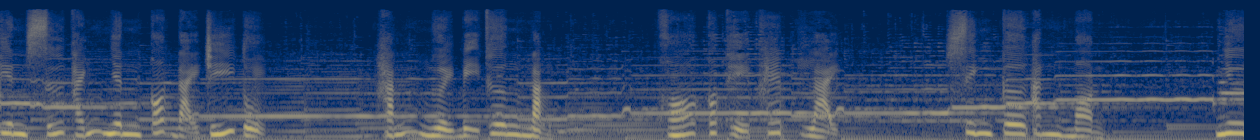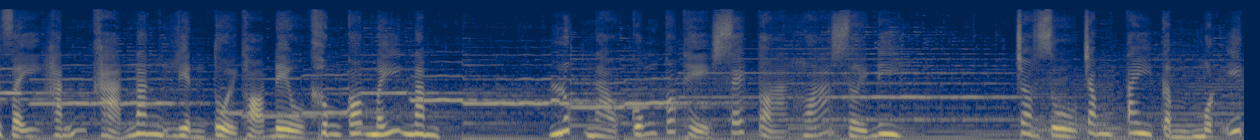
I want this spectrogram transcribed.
Thiên sứ thánh nhân có đại trí tuệ. Hắn người bị thương nặng. Khó có thể khép lại. Sinh cơ ăn mòn. Như vậy hắn khả năng liền tuổi thọ đều không có mấy năm. Lúc nào cũng có thể sẽ tỏa hóa rời đi. Cho dù trong tay cầm một ít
